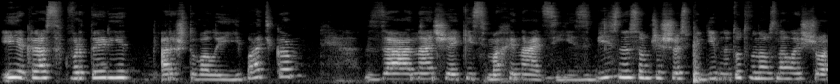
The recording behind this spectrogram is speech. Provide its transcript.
і якраз в квартирі арештували її батька за наче якісь махінації з бізнесом чи щось подібне. Тут вона взнала, що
